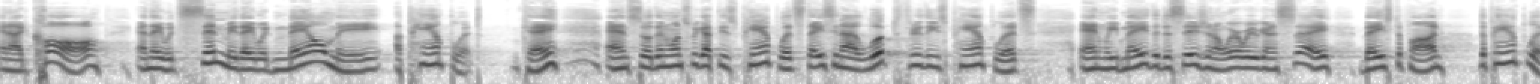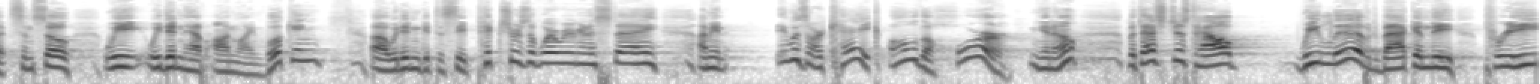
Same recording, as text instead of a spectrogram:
and I'd call, and they would send me, they would mail me a pamphlet. Okay? And so then once we got these pamphlets, Stacy and I looked through these pamphlets and we made the decision on where we were going to stay based upon the pamphlets. And so we, we didn't have online booking. Uh, we didn't get to see pictures of where we were going to stay. I mean, it was archaic. Oh, the horror, you know? But that's just how we lived back in the pre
